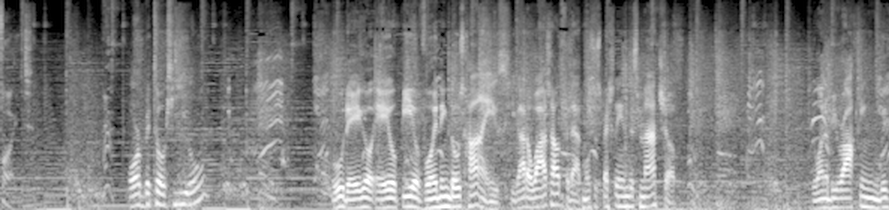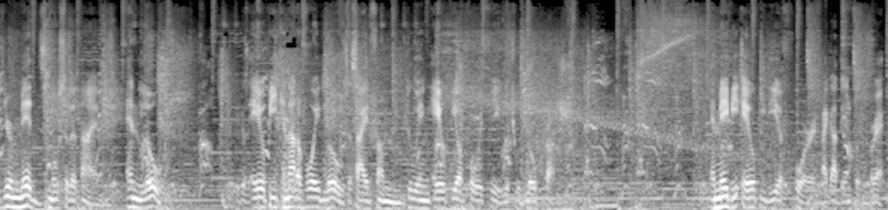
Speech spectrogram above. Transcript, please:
Fight. Orbital heel. Ooh, there you go. AOP avoiding those highs. You gotta watch out for that, most especially in this matchup. You wanna be rocking with your mids most of the time. And lows. Because AOP cannot avoid lows aside from doing AOP up forward 3, which would low crush. And maybe AOP DF4 if I got the input correct.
